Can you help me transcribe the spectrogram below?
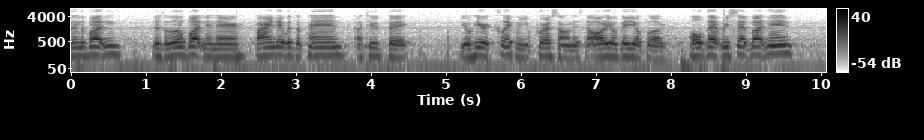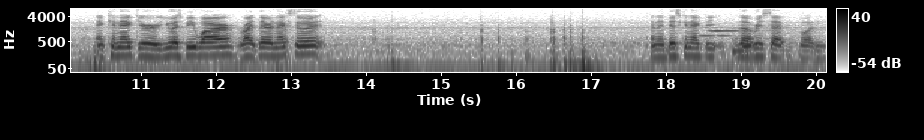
In the button. There's a little button in there. Find it with a pen, a toothpick. You'll hear it click when you press on it. It's the audio video plug. Hold that reset button in and connect your USB wire right there next to it. And then disconnect the, the reset button.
